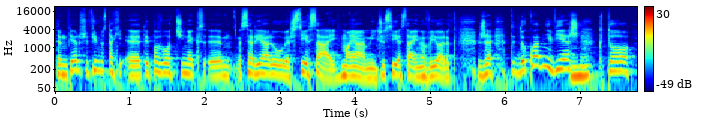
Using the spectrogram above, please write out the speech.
ten pierwszy film to jest taki e, typowy odcinek e, serialu, wiesz, CSI Miami czy CSI Nowy Jork, że ty dokładnie wiesz, mhm. kto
